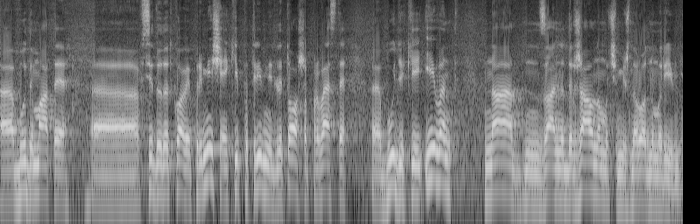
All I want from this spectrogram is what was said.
е, буде мати е, всі додаткові приміщення, які потрібні для того, щоб провести будь-який івент на загальнодержавному чи міжнародному рівні.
